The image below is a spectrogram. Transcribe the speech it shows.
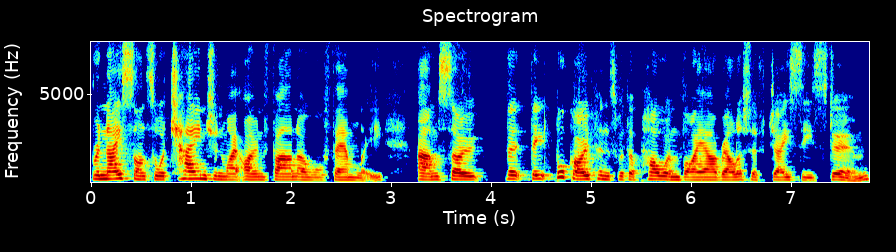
renaissance or change in my own whānau or family. Um, so the, the book opens with a poem by our relative J.C. Sturm.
